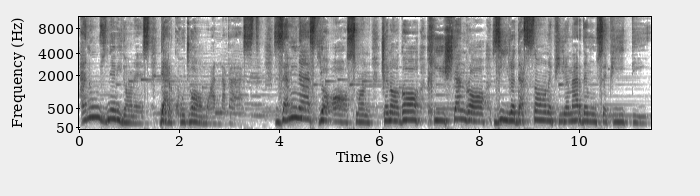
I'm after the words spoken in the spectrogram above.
هنوز نمی‌دانست در کجا معلق است. زمین است یا آسمان که ناگاه خیشتن را زیر دستان پیرمرد موسپید دید.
